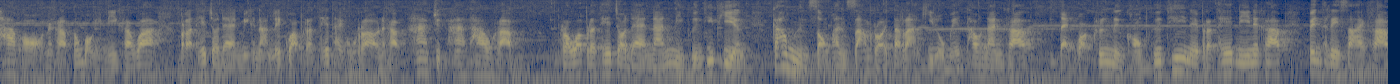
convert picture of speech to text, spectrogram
ภาพออกนะครับต้องบอกอย่างนี้ครับว่าประเทศจอร์แดนมีขนาดเล็กกว่าประเทศไทยของเรานะครับ 5.5 เท่าครับเพราะว่าประเทศจอร์แดนนั้นมีพื้นที่เพียง 92,300 ตารางกิโลเมตรเท่านั้นครับ แต่กว่าครึ่งหนึ่งของพื้นที่ในประเทศนี้นะครับ เป็นทะเลทรายครับ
